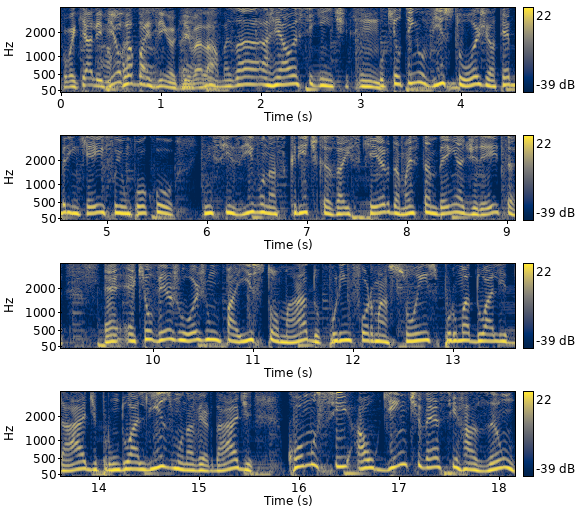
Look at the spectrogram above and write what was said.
Como é que é? Alivia o rapazinho aqui, é, vai lá. Não, mas a, a real é a seguinte: Hum. o que eu tenho visto hoje, eu até brinquei, fui um pouco incisivo nas críticas à esquerda, mas também à direita, é, é que eu vejo hoje um país tomado por informações, por uma dualidade, por um dualismo, na verdade, como se alguém tivesse razão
